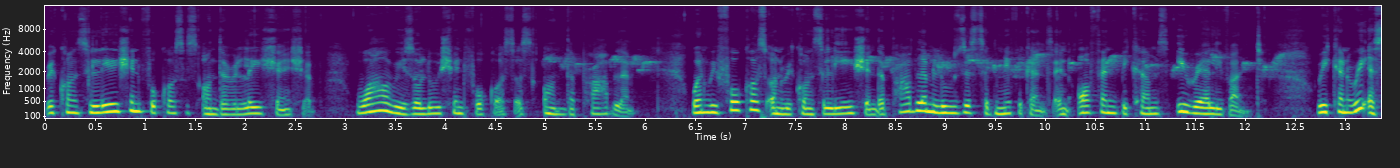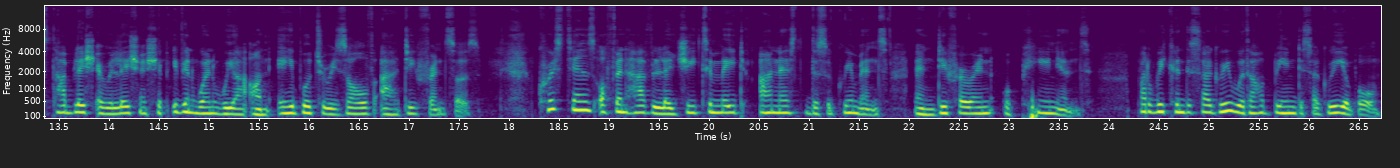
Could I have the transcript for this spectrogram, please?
Reconciliation focuses on the relationship, while resolution focuses on the problem. When we focus on reconciliation, the problem loses significance and often becomes irrelevant. We can re establish a relationship even when we are unable to resolve our differences. Christians often have legitimate, honest disagreements and differing opinions, but we can disagree without being disagreeable.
